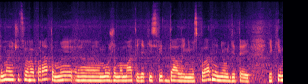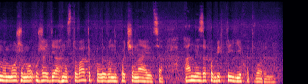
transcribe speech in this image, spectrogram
Не маючи цього апарату, ми е, можемо мати якісь віддалені ускладнення у дітей, які ми можемо вже діагностувати, коли вони починаються, а не запобігти їх утворенню.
